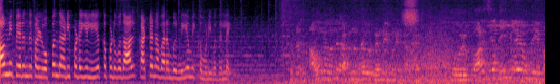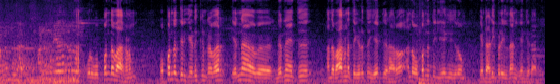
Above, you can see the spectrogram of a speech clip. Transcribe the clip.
ஆம்னி பேருந்துகள் ஒப்பந்த அடிப்படையில் இயக்கப்படுவதால் கட்டண வரம்பு நியமிக்க முடிவதில்லை. அவங்க வந்து கட்டணத்தை ஒரு நிர்ணயம் பண்ணியிருக்காங்க. ஒரு பாலிசியா நீங்களே வந்து பண்ணக்கூடாது? பண்ண முடியாதுன்றது ஒரு ஒப்பந்த வாகனம் ஒப்பந்தத்திற்கு எடுக்கின்றவர் என்ன நிர்ணயித்து அந்த வாகனத்தை எடுத்து இயக்குகிறாரோ அந்த ஒப்பந்தத்தில் இயங்குகிறோம் என்ற அடிப்படையில் தான் இயங்குகிறார்கள்.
